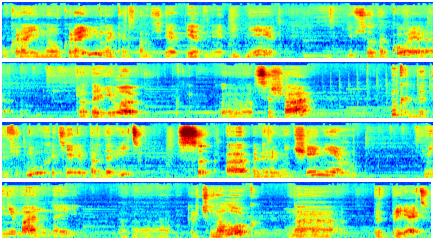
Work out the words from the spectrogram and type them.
Украина, Украина, как там все бедные беднеют, и все такое, продавила э, США, ну, как бы эту фигню хотели продавить с а, ограничением минимальной, э, короче, налог на предприятие.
